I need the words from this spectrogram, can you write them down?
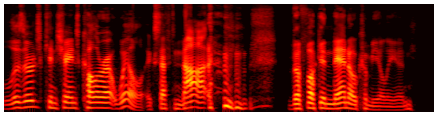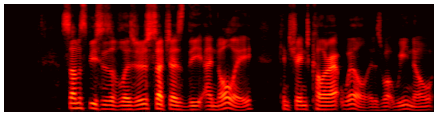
lizards can change color at will, except not the fucking nano chameleon. Some species of lizards, such as the anole, can change color at will. It is what we know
